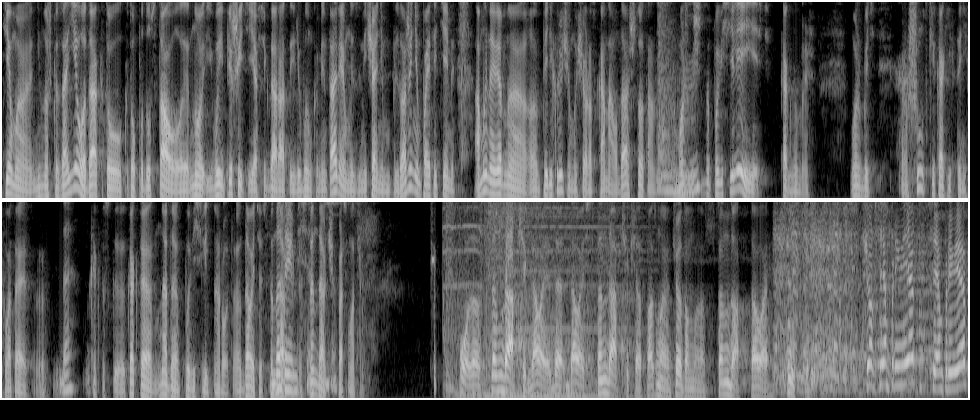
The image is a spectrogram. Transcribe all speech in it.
тема немножко заела, да, кто, кто подустал. э, Но вы пишите, я всегда рад и любым комментариям, и замечаниям, и предложениям по этой теме. А мы, наверное, э, переключим еще раз канал, да, что там? Может быть, что-то повеселее есть? Как думаешь? Может быть, э, шутки каких-то не хватает? Да. Как-то, как-то надо повеселить народ. Э, Давайте стендапчик, Бодримся. стендапчик посмотрим. О, да, стендапчик, давай, да, давай, стендапчик сейчас посмотрим. Что там у нас? Стендап, давай, шутки. Че, всем привет, всем привет.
